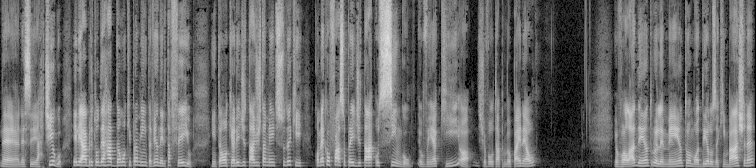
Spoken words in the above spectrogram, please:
né, nesse artigo, ele abre todo erradão aqui para mim, tá vendo? Ele tá feio. Então eu quero editar justamente isso daqui. Como é que eu faço para editar o single? Eu venho aqui, ó, deixa eu voltar pro meu painel. Eu vou lá dentro, elemento, modelos aqui embaixo, né?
